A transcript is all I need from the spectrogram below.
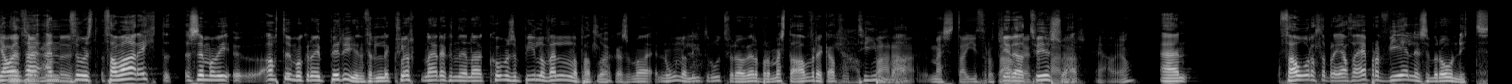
Já, en, það, en þú veist, það var eitt sem að við áttum okkur á í byrjun þegar klörk næri einhvern veginn að koma sem bíl og velnapall og eitthvað sem að núna lítur út fyrir að vera bara mesta afreg allra Já, tíma bara mesta íþrótt Gera það tvisvar. Já, já. en þá er alltaf bara, já það er bara vélinn sem er ónýtt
